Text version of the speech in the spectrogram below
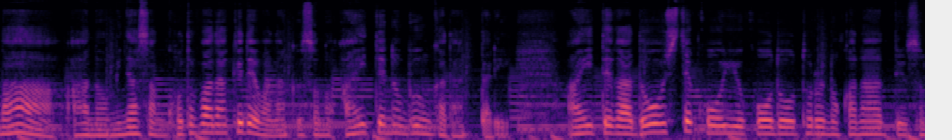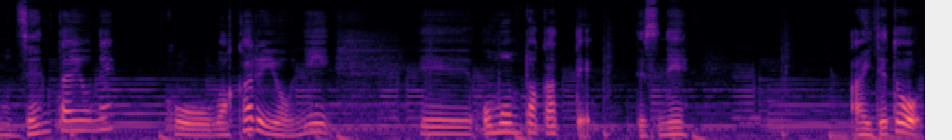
まああの皆さん言葉だけではなくその相手の文化だったり相手がどうしてこういう行動をとるのかなっていうその全体をねこう分かるように、えー、おもんぱかってですね相手と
